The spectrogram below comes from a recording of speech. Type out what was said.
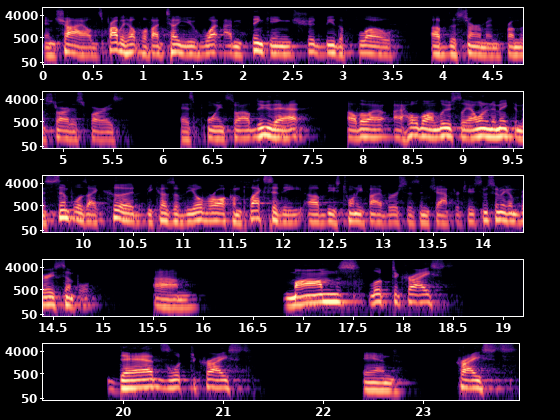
and child. It's probably helpful if I tell you what I'm thinking should be the flow of the sermon from the start as far as, as points. So I'll do that. Although I, I hold on loosely, I wanted to make them as simple as I could because of the overall complexity of these 25 verses in chapter 2. So I'm just going to make them very simple. Um, moms look to Christ, dads look to Christ, and Christ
